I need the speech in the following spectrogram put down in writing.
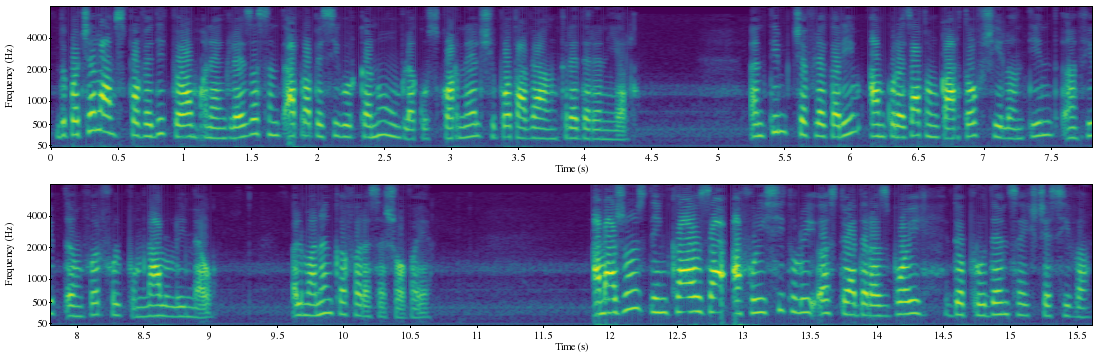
După ce l-am spovedit pe om în engleză, sunt aproape sigur că nu umblă cu scornel și pot avea încredere în el. În timp ce flecărim, am curățat un cartof și îl întind înfipt în vârful pumnalului meu. Îl mănâncă fără să șovăie. Am ajuns din cauza afurisitului ăstuia de război de o prudență excesivă.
